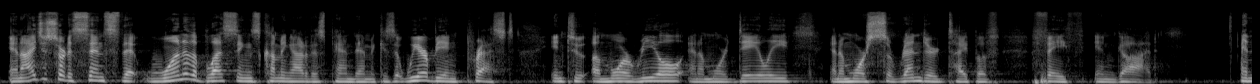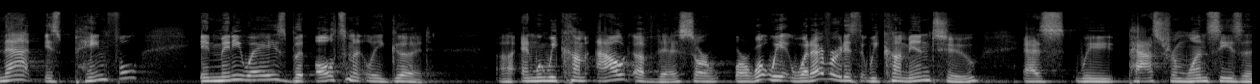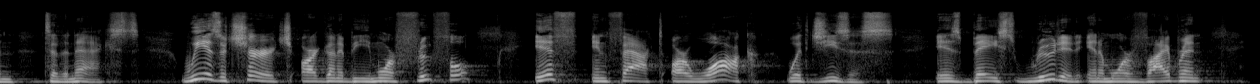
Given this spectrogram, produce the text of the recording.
And I just sort of sense that one of the blessings coming out of this pandemic is that we are being pressed into a more real and a more daily and a more surrendered type of faith in God. And that is painful in many ways, but ultimately good. Uh, and when we come out of this, or, or what we, whatever it is that we come into as we pass from one season to the next, we as a church are going to be more fruitful if, in fact, our walk with Jesus is based, rooted in a more vibrant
